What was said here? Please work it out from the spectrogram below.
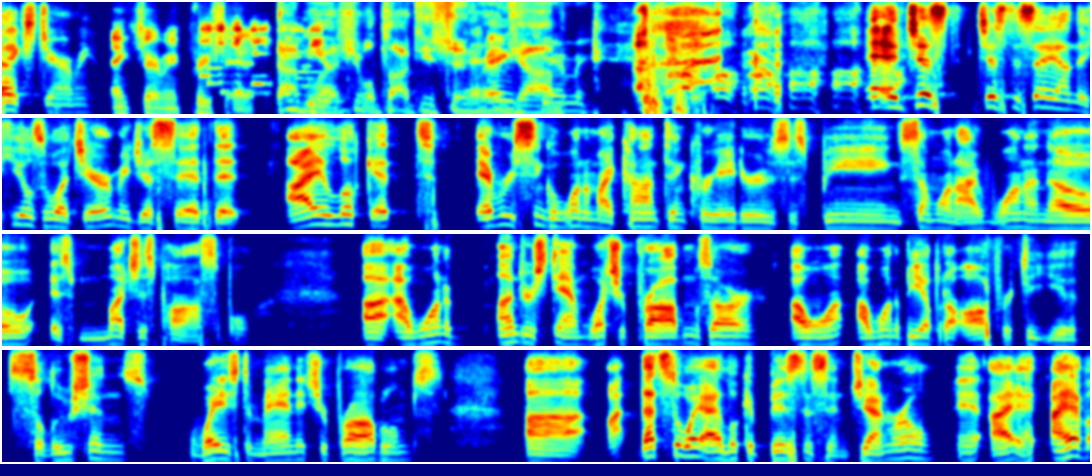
Thanks, Jeremy. Thanks, Jeremy. Appreciate it. God bless you. We'll talk to you soon. Great Thanks, job. Jeremy. and just just to say on the heels of what Jeremy just said, that I look at every single one of my content creators as being someone I want to know as much as possible. Uh, I want to understand what your problems are. I want I want to be able to offer to you solutions, ways to manage your problems. Uh, that's the way I look at business in general. I I have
